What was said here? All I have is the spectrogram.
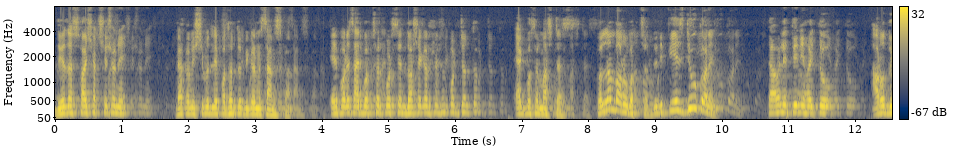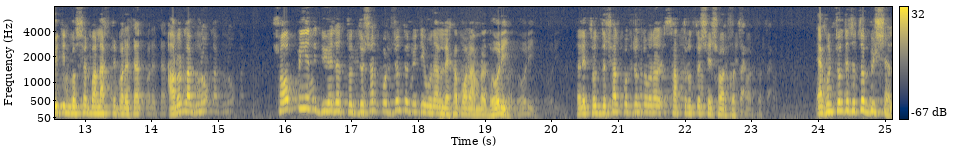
দুই হাজার ছয় সাত সেশনে ঢাকা বিশ্ববিদ্যালয়ে পদার্থ চান্স পান। এরপরে চার বছর পড়ছেন দশ এগারো সেশন পর্যন্ত, এক বছর মাস্টার্স। করলাম বারো বছর, যদি পিএইচডিও করেন, তাহলে তিনি হয়তো আরও দুই তিন বছর বা লাগতে পারে তার। আরও লাগল। সব মিলিয়ে দুই হাজার চোদ্দ সাল পর্যন্ত যদি ওনার লেখাপড়া আমরা ধরি, তাহলে চোদ্দ সাল পর্যন্ত ওনার ছাত্রত্ব শেষ হওয়ার কথা। এখন চলতেছে চব্বিশ সাল।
